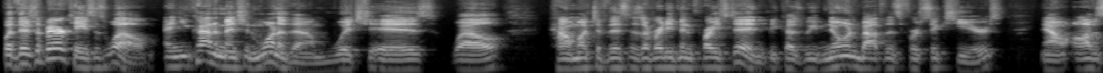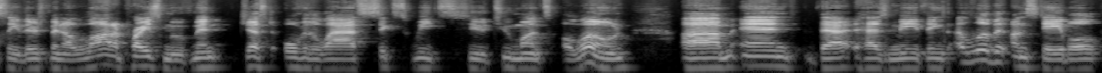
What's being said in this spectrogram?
But there's a bear case as well. And you kind of mentioned one of them, which is, well, how much of this has already been priced in because we've known about this for six years. Now, obviously, there's been a lot of price movement just over the last six weeks to two months alone. Um, and that has made things a little bit unstable.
